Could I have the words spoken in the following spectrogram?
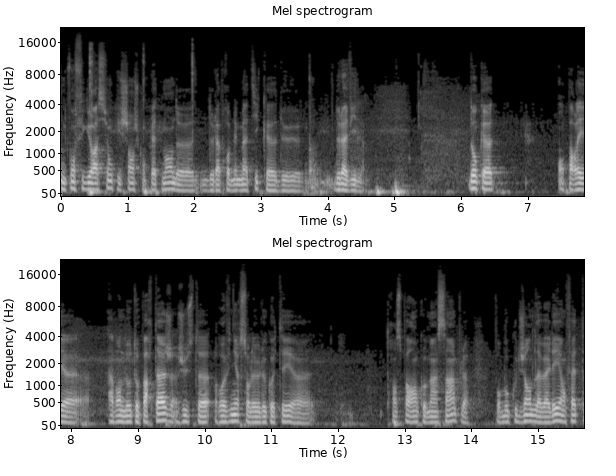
une configuration qui change complètement de, la problématique de, la ville. Donc euh, on parlait euh, avant de l'autopartage, juste euh, revenir sur le, côté transport en commun simple. Pour beaucoup de gens de la vallée, en fait,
